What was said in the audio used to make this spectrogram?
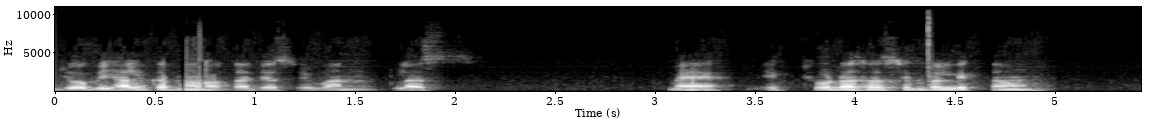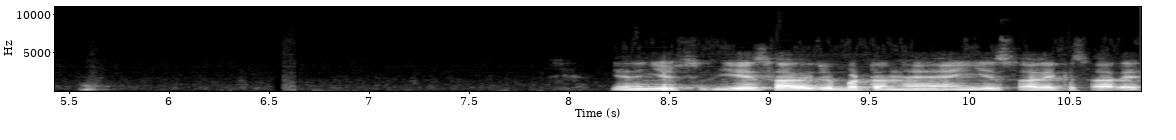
जो भी हल करना होता है, जैसे वन प्लस मैं एक छोटा सा सिंपल लिखता हूँ। यानी ये ये सारे जो बटन हैं, ये सारे के सारे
